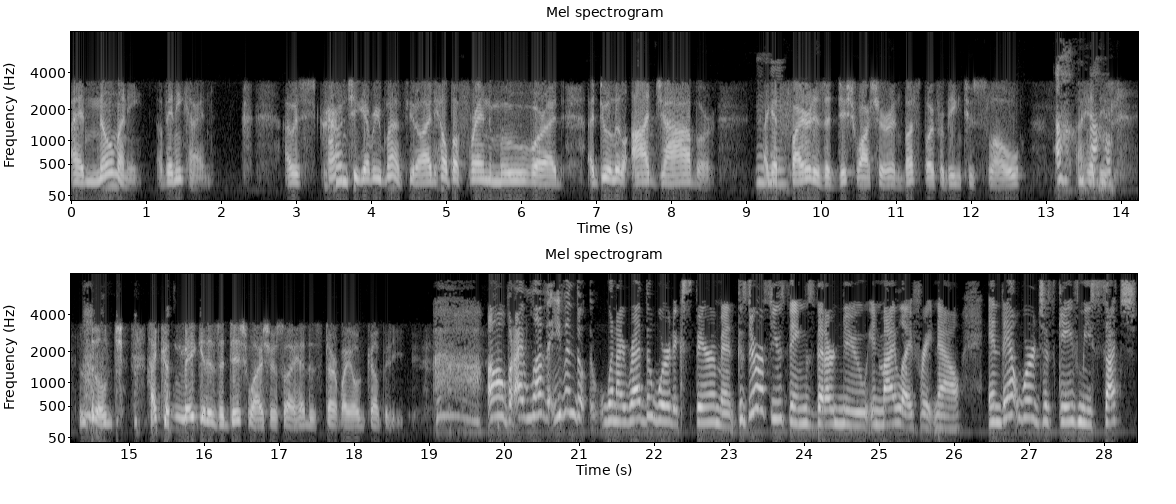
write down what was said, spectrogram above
I had no money of any kind. I was scrounging every month. You know, I'd help a friend move, or I'd I'd do a little odd job, or mm-hmm. I got mm-hmm. fired as a dishwasher and busboy for being too slow. Oh, I had wow. these little. I couldn't make it as a dishwasher, so I had to start my own company. Oh, but I love that. Even the, when I read the word experiment, because there are a few things that are new in my life right now, and that word just gave me such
